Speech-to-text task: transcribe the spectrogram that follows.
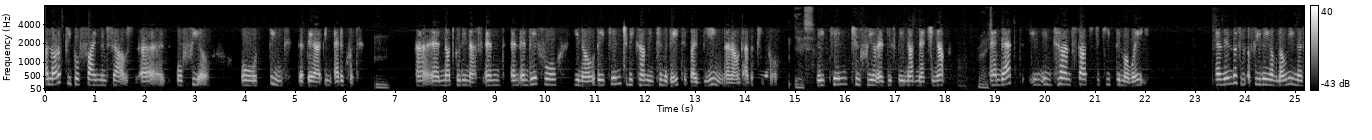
A lot of people find themselves uh, or feel or think that they are inadequate uh, and not good enough, and, and and therefore, you know, they tend to become intimidated by being around other people. Yes, They tend to feel as if they're not matching up, right. and that in, in turn starts to keep them away. And then this feeling of loneliness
